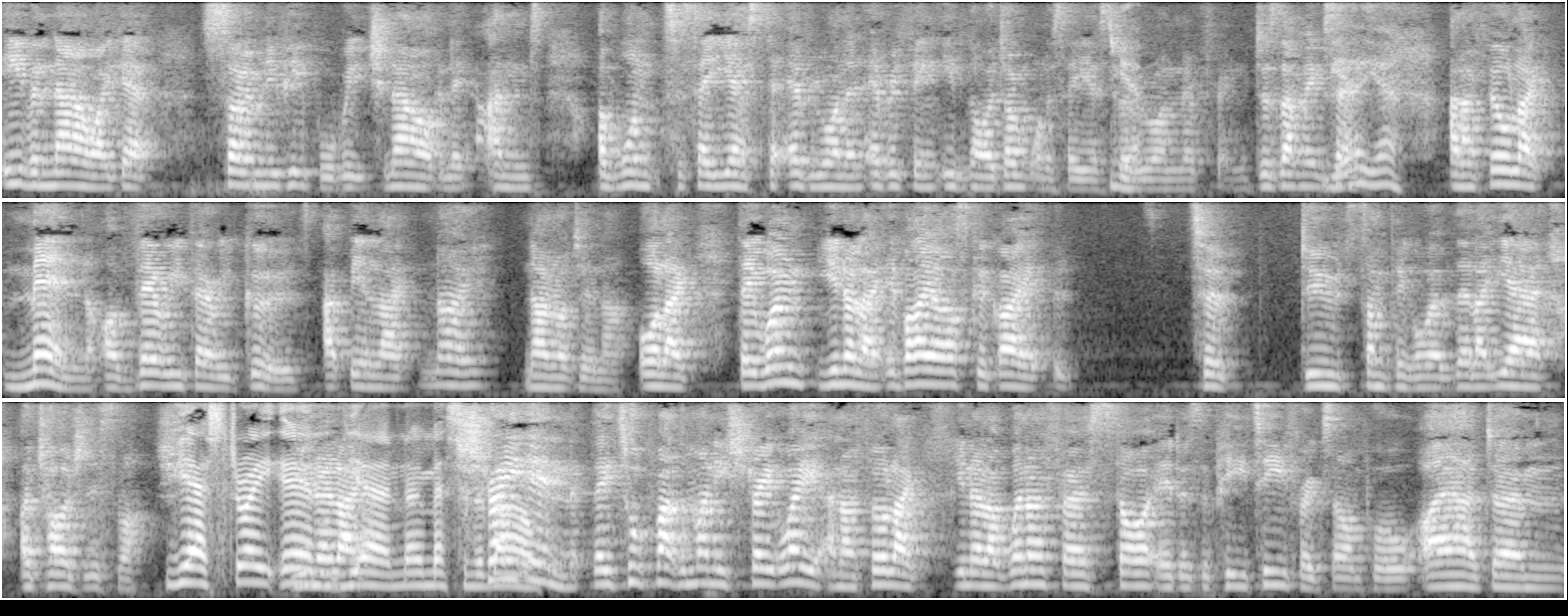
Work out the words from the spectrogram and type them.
Even now, I get so many people reaching out, and it, and I want to say yes to everyone and everything, even though I don't want to say yes to Yeah. everyone and everything. Does that make sense? yeah. Yeah. And I feel like men are very, very good at being like, no, no, I'm not doing that, or like they won't. You know, like if I ask a guy to do something or whatever, they're like, yeah, I charge this much Yeah, straight in. you know, like yeah, no messing straight about. in. They talk about the money straight away, and I feel like you know, like when I first started as a PT, for example, I had um,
